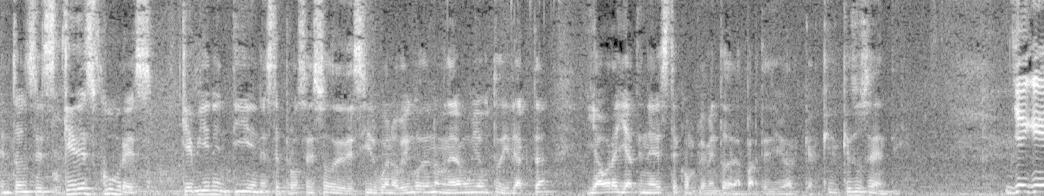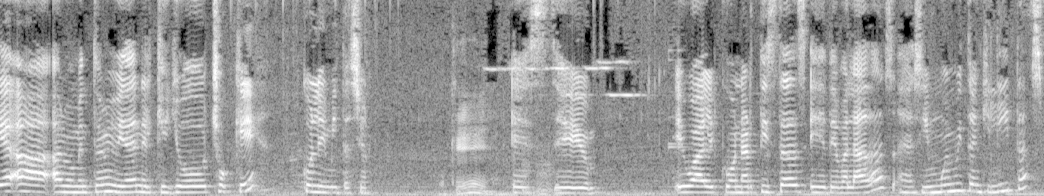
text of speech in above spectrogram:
Entonces, ¿qué descubres? ¿Qué viene en ti en este proceso de decir, bueno, vengo de una manera muy autodidacta y ahora ya tener este complemento de la parte teórica? ¿Qué, qué sucede en ti? Llegué al momento de mi vida en el que yo choqué con la imitación. Ok. Este, igual con artistas eh, de baladas, así muy, muy tranquilitas.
